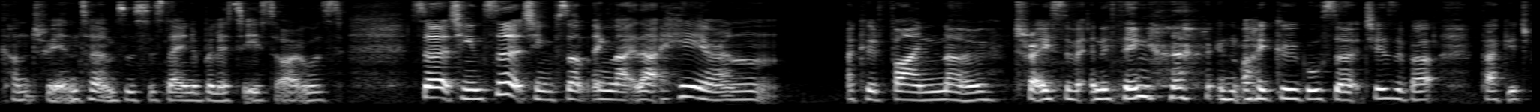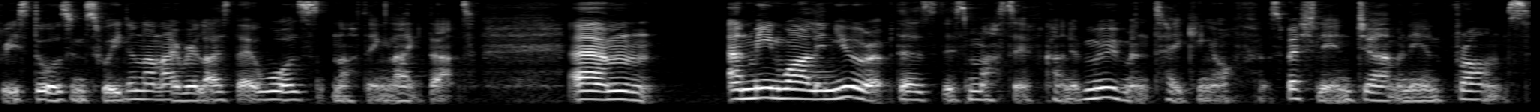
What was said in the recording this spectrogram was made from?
country in terms of sustainability. So I was searching and searching for something like that here, and I could find no trace of anything in my Google searches about package free stores in Sweden, and I realised there was nothing like that. Um, and meanwhile, in Europe, there's this massive kind of movement taking off, especially in Germany and France.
